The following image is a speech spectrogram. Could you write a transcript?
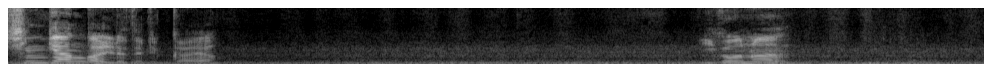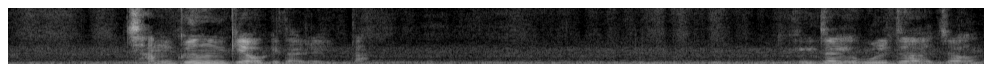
신기한 거 알려드릴까요? 이거는 잠그는 게 여기 달려 있다. 굉장히 올드하죠.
